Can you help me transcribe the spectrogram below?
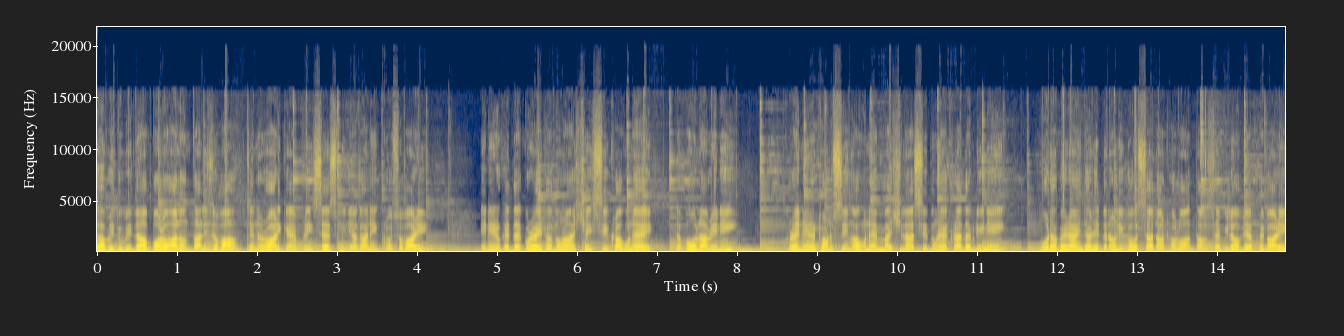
ခပိတူပိတာပေါ်တော်အလုံးတာလီဆိုပါကျွန်တော်တို့အကန် Princess Media ကနေ close ဆိုပါရီအင်းနေခက်တဲ့ great ထုံးရှိတ်စီခရကုနဲ့တဘောလာပြီနီခရိုင်းနဲ့ထောင်းစင်ကောကုနဲ့မက်ရှလာစီတုံးနဲ့ဂရာဒပတီနီမိုတာဘဲရိုင်းတဲ့တရောင်းလီကိုစာတောင်ထော်လွန်တောင်ဆက်ပြီးတော့ပြဖိပါရီ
